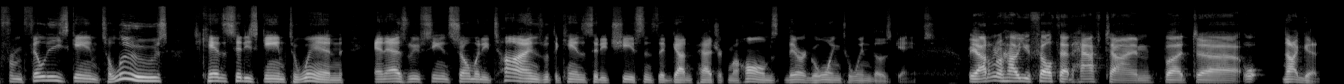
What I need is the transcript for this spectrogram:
from Philly's game to lose to Kansas City's game to win. And as we've seen so many times with the Kansas City Chiefs since they've gotten Patrick Mahomes, they're going to win those games. Yeah, I don't know how you felt at halftime, but uh, well, not good.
